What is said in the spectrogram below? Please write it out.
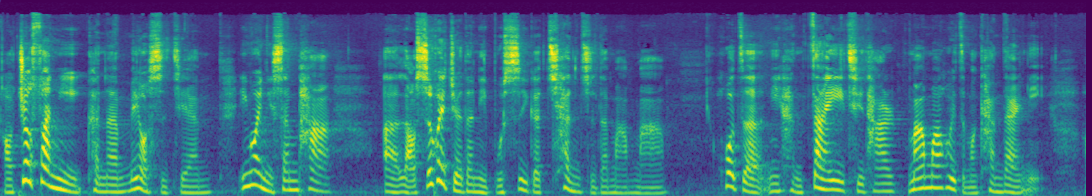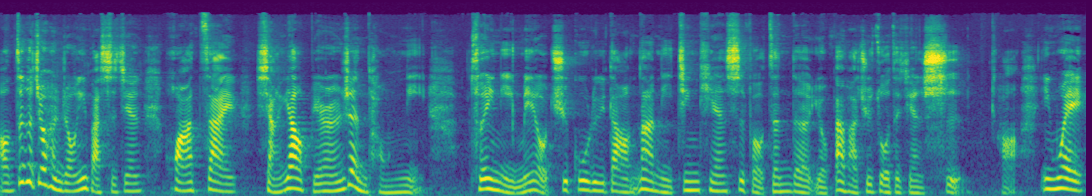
好，就算你可能没有时间，因为你生怕，呃，老师会觉得你不是一个称职的妈妈，或者你很在意其他妈妈会怎么看待你。哦，这个就很容易把时间花在想要别人认同你，所以你没有去顾虑到，那你今天是否真的有办法去做这件事？好，因为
